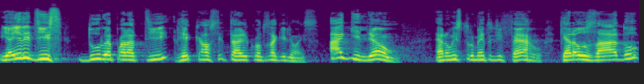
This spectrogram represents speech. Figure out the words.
E aí ele diz: Duro é para ti recalcitar contra os aguilhões. Aguilhão era um instrumento de ferro que era usado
